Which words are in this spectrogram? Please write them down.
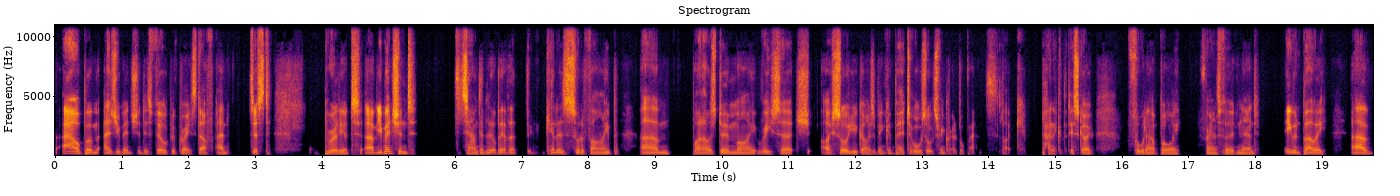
The album, as you mentioned, is filled with great stuff and just brilliant. Um, you mentioned sounding a little bit of a Killers sort of vibe. Um, when I was doing my research, I saw you guys have been compared to all sorts of incredible bands like Panic at the Disco, Fall Out Boy, Franz Ferdinand, even Bowie. Um,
